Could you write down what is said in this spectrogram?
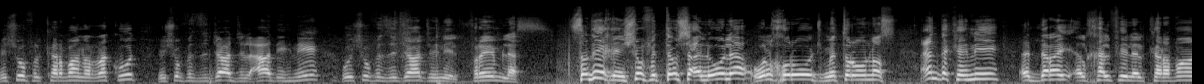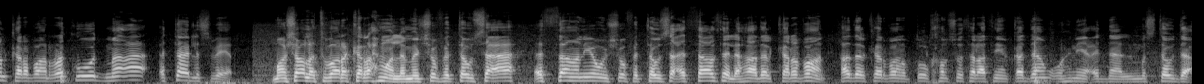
نشوف الكرفان ال Rockwood نشوف الزجاج العادي هني ونشوف الزجاج هني ال frameless. صديقي نشوف التوسعة الأولى والخروج متر ونص. عندك هني الدري الخلفي للكرفان كرفان Rockwood مع ال tire ال spare. ما شاء الله تبارك الرحمن لما نشوف التوسعة الثانية ونشوف التوسعة الثالثة لهذا الكرفان. هذا الكرفان بطول 35 قدم وهني عندنا المستودع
